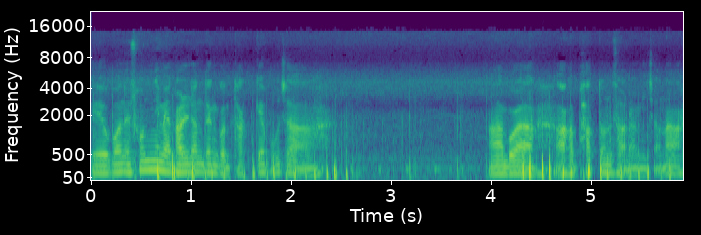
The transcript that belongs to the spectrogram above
이번에 손님에 관련된 건 다 깨보자 아 뭐야 아까 봤던 사람이잖아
